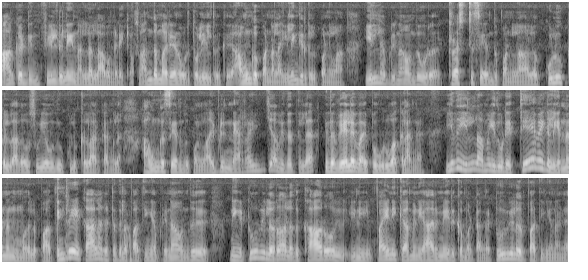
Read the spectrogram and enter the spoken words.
மார்க்கெட்டிங் ஃபீல்டுலேயும் நல்ல லாபம் கிடைக்கும். ஸோ அந்த மாதிரியான ஒரு தொழில் இருக்குது அவங்க பண்ணலாம் இளைஞர்கள் பண்ணலாம். இல்லை அப்படின்னா வந்து ஒரு ட்ரஸ்ட்டு சேர்ந்து பண்ணலாம். இல்லை குழுக்கள் அதாவது சுய உதவி குழுக்கள்லாம் இருக்காங்களே அவங்க சேர்ந்து பண்ணலாம். இப்படி நிறைய விதத்தில் இதை வேலைவாய்ப்பை உருவாக்கலாங்க. இது இல்லாமல் இதோடைய தேவைகள் என்னென்னு முதல்ல பார்த்து இன்றைய காலகட்டத்தில் பார்த்தீங்க அப்படின்னா வந்து நீங்கள் டூ வீலரோ அல்லது காரோ இனி பயணிக்காமல் யாருமே இருக்க மாட்டாங்க. டூ வீலர் பார்த்தீங்கன்னாங்க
